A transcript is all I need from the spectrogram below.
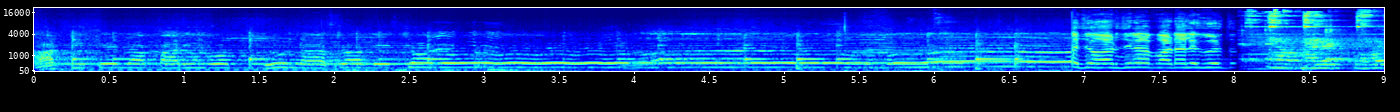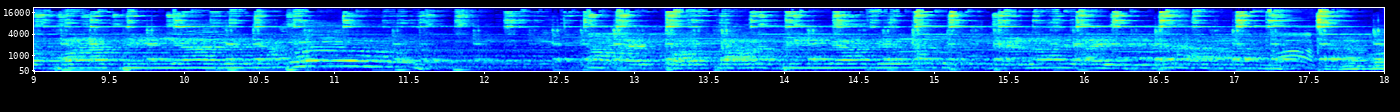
হাঁটিতে না পারি বন্ধু না চলে চলো। অরিজিনাল পাটালি ঘুরে আমায় কথা দিয়া রে அப்போ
